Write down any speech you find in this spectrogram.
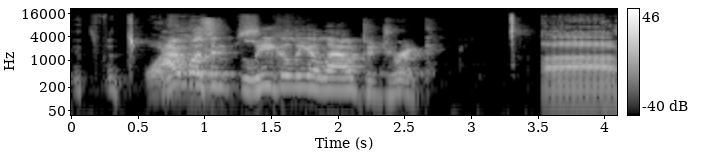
it's been 20 I wasn't years. legally allowed to drink. Uh,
